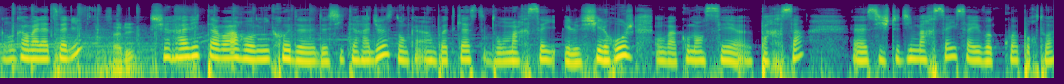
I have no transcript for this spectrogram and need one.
Grand Corps Malade, salut. Salut. Je suis ravie de t'avoir au micro de, Cité Radieuse, donc un podcast dont Marseille est le fil rouge. On va commencer euh, par ça. Euh, si je te dis Marseille, ça évoque quoi pour toi?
